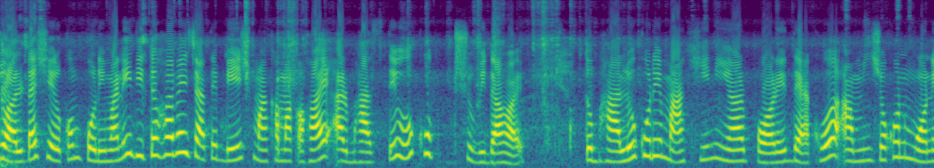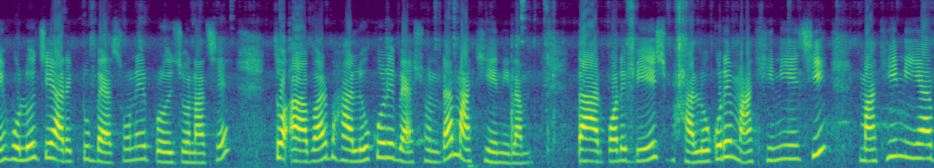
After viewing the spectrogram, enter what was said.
জলটা সেরকম পরিমাণেই দিতে হবে যাতে বেশ মাখা মাখা হয় আর ভাজতেও খুব সুবিধা হয়। তো ভালো করে মাখিয়ে নেওয়ার পরে দেখো, আমি যখন মনে হলো যে আরেকটু বেসনের প্রয়োজন আছে, তো আবার ভালো করে বেসনটা মাখিয়ে নিলাম। তারপরে বেশ ভালো করে মাখিয়ে নিয়েছি। মাখিয়ে নেওয়ার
